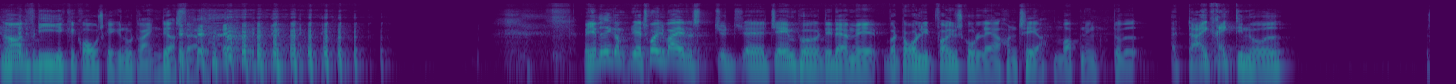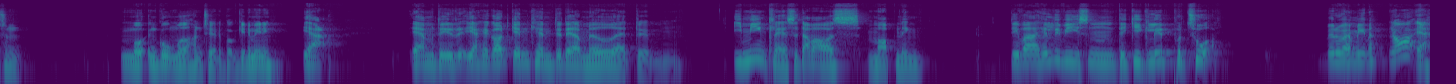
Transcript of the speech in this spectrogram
Nå, det er fordi, I ikke kan grove skægge nu, drenge. Det er også fair. Men jeg ved ikke om... Jeg tror egentlig bare, jeg vil øh, jamme på det der med, hvor dårligt folkeskolelærer håndterer mobning, du ved. At der er ikke rigtig noget... Sådan... Må, en god måde at håndtere det på. Giver det mening? Ja. Jamen, det, jeg kan godt genkende det der med, at øhm, i min klasse, der var også mobning. Det var heldigvis sådan, det gik lidt på tur. Ved du, hvad jeg mener? Nå, ja.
